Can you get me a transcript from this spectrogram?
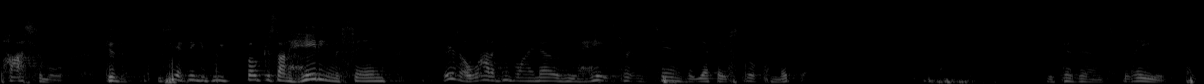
possible. Because you see, I think if we focus on hating the sin, there's a lot of people I know who hate certain sins, but yet they still commit them because they're enslaved to them.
